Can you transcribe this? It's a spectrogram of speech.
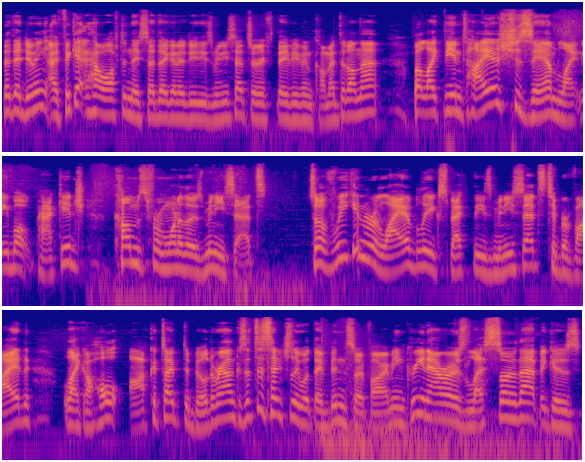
that they're doing. I forget how often they said they're gonna do these mini sets or if they've even commented on that. But like the entire Shazam Lightning Bolt package comes from one of those mini sets. So if we can reliably expect these mini sets to provide like a whole archetype to build around, because that's essentially what they've been so far. I mean, Green Arrow is less so that because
